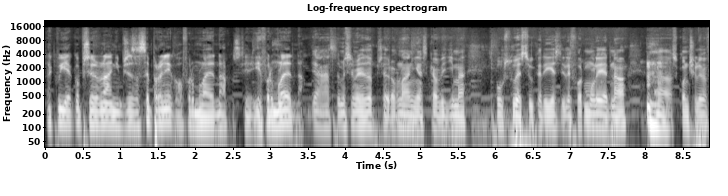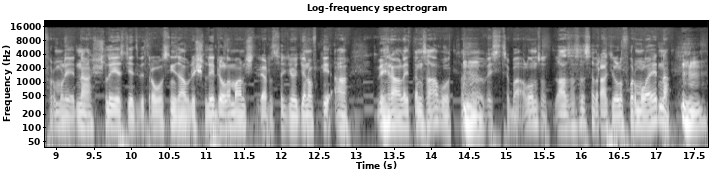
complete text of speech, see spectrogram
takový jako přirovnání, že zase pro někoho Formule 1 prostě je Formule 1? Já si myslím, že je to přirovnání. Dneska vidíme spoustu jezdců, kteří jezdili Formule 1, mm-hmm. skončili ve Formule 1, šli jezdit vytrvalostní závody, šli do Le Mans 24 hodinovky a vyhráli ten závod. Mm-hmm. Vy třeba Alonso a zase se vrátil do Formule 1. Mm-hmm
